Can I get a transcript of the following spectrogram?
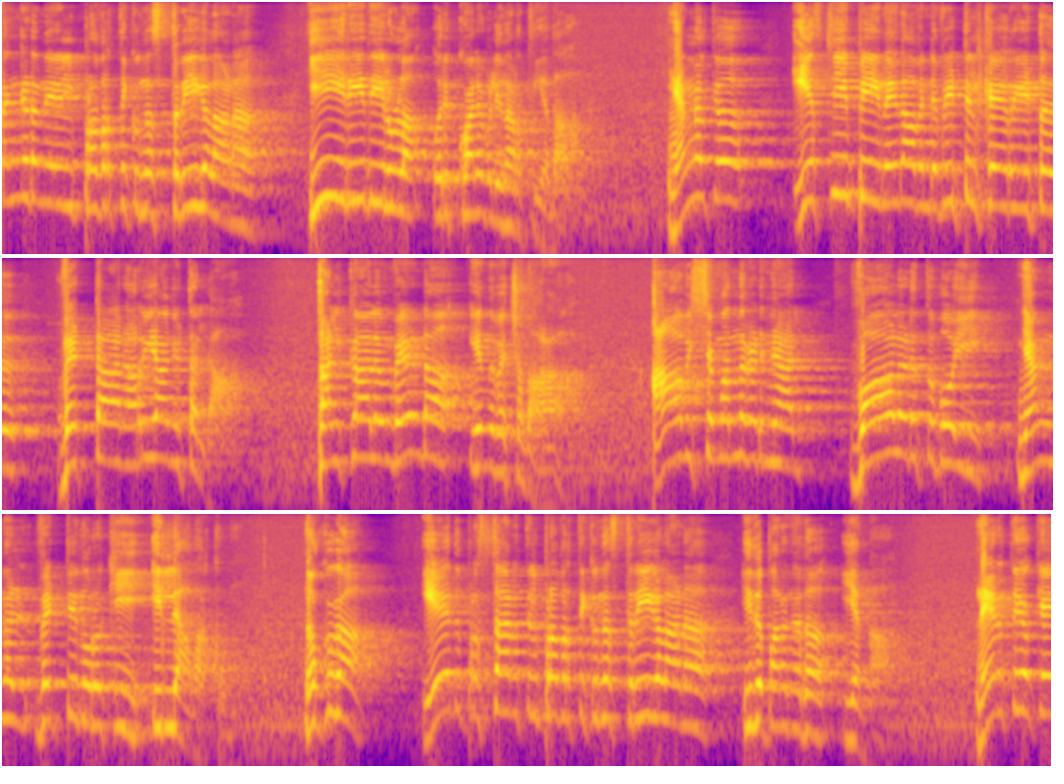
സംഘടനയിൽ പ്രവർത്തിക്കുന്ന സ്ത്രീകളാണ് ഈ രീതിയിലുള്ള ഒരു കൊലവിളി നടത്തിയത്. ഞങ്ങൾക്ക് എസ് ഡി പി നേതാവിന്റെ വീട്ടിൽ കയറിയിട്ട് വെട്ടാൻ അറിയാഞ്ഞിട്ടല്ല. തൽക്കാലം വേണ്ട എന്ന് വെച്ചതാണ്. ആവശ്യം വന്നു കഴിഞ്ഞാൽ വാളെടുത്തു പോയി ഞങ്ങൾ വെട്ടി നുറുക്കി ഇല്ലാതാക്കും. നോക്കുക ഏത് പ്രസ്ഥാനത്തിൽ പ്രവർത്തിക്കുന്ന സ്ത്രീകളാണ് ഇത് പറഞ്ഞത് എന്ന്. നേരത്തെയൊക്കെ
